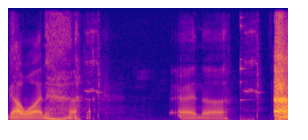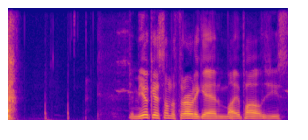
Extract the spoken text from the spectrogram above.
Got one. and, uh... The mucus on the throat again. My apologies.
